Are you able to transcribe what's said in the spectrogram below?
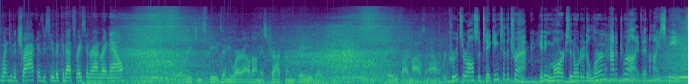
went to the track, as you see the cadets racing around right now. They're reaching speeds anywhere out on this track from 80 to 85 miles an hour. Recruits are also taking to the track, hitting marks in order to learn how to drive at high speeds.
